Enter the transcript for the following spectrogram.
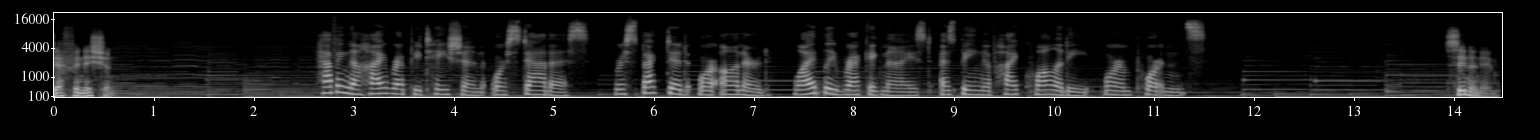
Definition Having a high reputation or status, respected or honored, widely recognized as being of high quality or importance. Synonym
